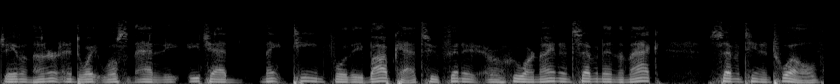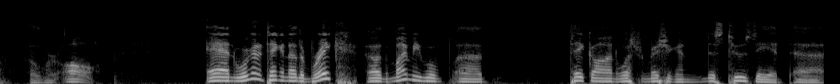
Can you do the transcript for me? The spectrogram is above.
Jalen Hunter and Dwight Wilson added each had 19 for the Bobcats, who finish or who are nine and seven in the MAC, 17 and 12 overall. And we're going to take another break. Uh, the Miami will uh, take on Western Michigan this Tuesday at uh,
